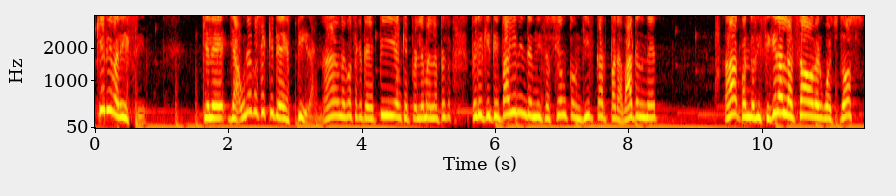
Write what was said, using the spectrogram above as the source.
¿qué te parece? Que le, ya, una cosa es que te despidan, ¿ah? una cosa es que te despidan, que hay problemas en la empresa, pero que te paguen indemnización con gift card para Battle.net, ¿ah? cuando ni siquiera han lanzado Overwatch 2,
